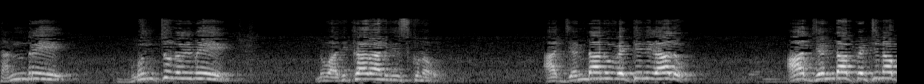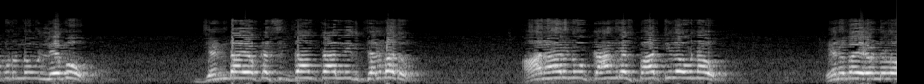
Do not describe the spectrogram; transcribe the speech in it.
తండ్రి గొంతు నులిమి నువ్వు అధికారాన్ని తీసుకున్నావు. ఆ జెండా నువ్వు పెట్టింది కాదు. ఆ జెండా పెట్టినప్పుడు నువ్వు లేవు. జెండా యొక్క సిద్ధాంతాలు నీకు తెలియదు ఆనాడు నువ్వు కాంగ్రెస్ పార్టీలో ఉన్నావు. ఎనభై రెండులో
